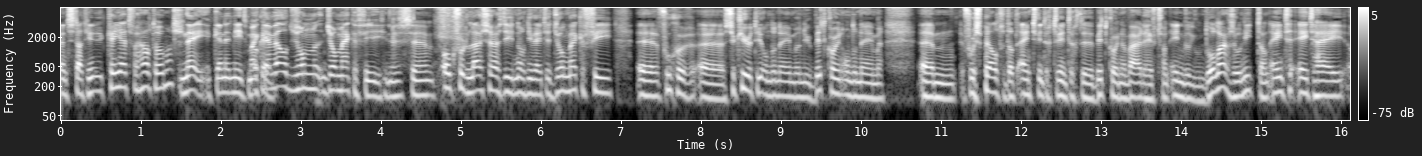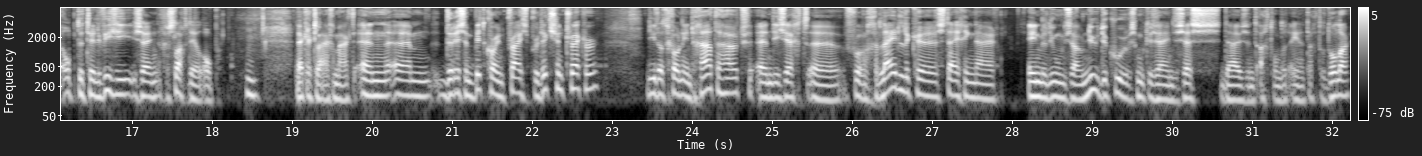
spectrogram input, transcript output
44,4% staat hier. Ken jij het verhaal, Thomas? Nee, ik ken het niet. Maar okay. ik ken wel John, John McAfee. Dus, uh... Ook voor de luisteraars die het nog niet weten. John McAfee, uh, vroeger uh, security-ondernemer, nu bitcoin-ondernemer. Um, voorspelt dat eind 2020 de bitcoin een waarde heeft van 1 miljoen dollar. Zo niet, dan eet, eet op de televisie zijn geslachtsdeel op. Hm. Lekker klaargemaakt. En um, er is een Bitcoin Price Prediction Tracker die dat gewoon in de gaten houdt. En die zegt uh, voor een geleidelijke stijging naar 1 miljoen zou nu de koers moeten zijn, 6.881 dollar.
